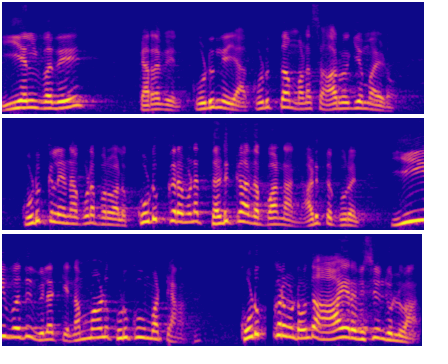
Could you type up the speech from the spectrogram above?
இயல்வது கரவேல். கொடுங்கய்யா கொடுத்தா மனசு ஆரோக்கியமாயிடும். கொடுக்கலைன்னா கூட பரவாயில்ல. கொடுக்கிறவனை தடுக்காதப்பான்னாங்க அடுத்த குரல். ஈவது விளக்கே. நம்மளும் கொடுக்கவும் மாட்டான். கொடுக்குறவன்ட்ட வந்து ஆயிரம் விஷயம் சொல்லுவான்.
